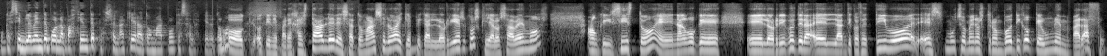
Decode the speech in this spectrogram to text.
o que simplemente por la paciente pues, se la quiera tomar porque se la quiere tomar. O, tiene pareja estable, desea tomárselo, hay que explicarle los riesgos, que ya lo sabemos, aunque insisto en algo que eh, los riesgos del anticonceptivo es mucho menos trombótico que un embarazo.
